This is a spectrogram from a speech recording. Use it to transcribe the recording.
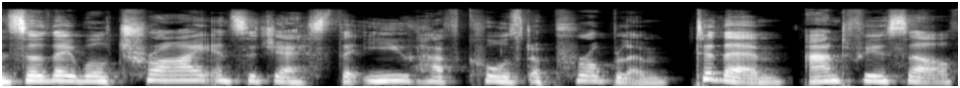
And so they will try and suggest that you have caused a problem to them and for yourself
